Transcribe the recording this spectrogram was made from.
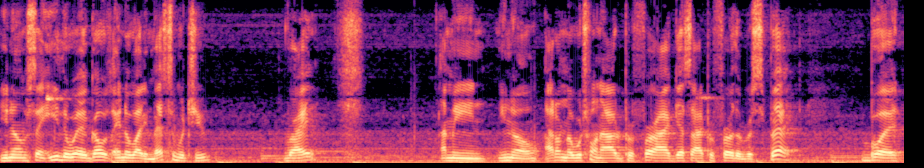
You know what I'm saying? Either way it goes, ain't nobody messing with you, right? I mean, you know, I don't know which one I would prefer. I guess I prefer the respect, but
